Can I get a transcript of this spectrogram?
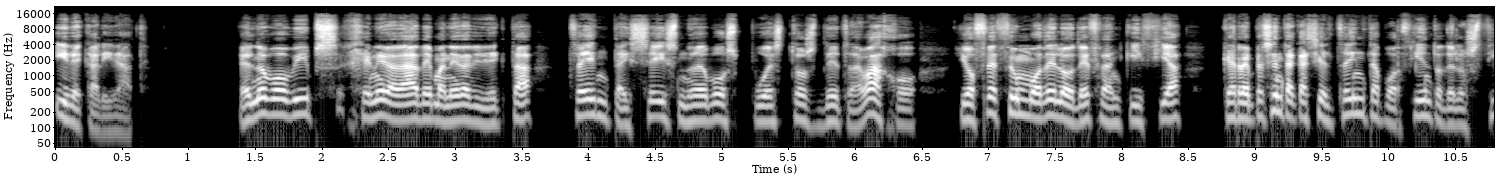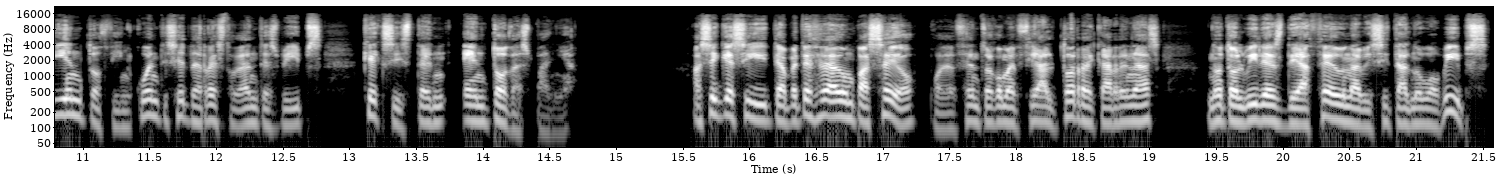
y de calidad. El nuevo VIPS generará de manera directa 36 nuevos puestos de trabajo y ofrece un modelo de franquicia que representa casi el 30% de los 157 restaurantes VIPS que existen en toda España. Así que si te apetece dar un paseo por el centro comercial Torre Cárdenas, no te olvides de hacer una visita al nuevo VIPS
